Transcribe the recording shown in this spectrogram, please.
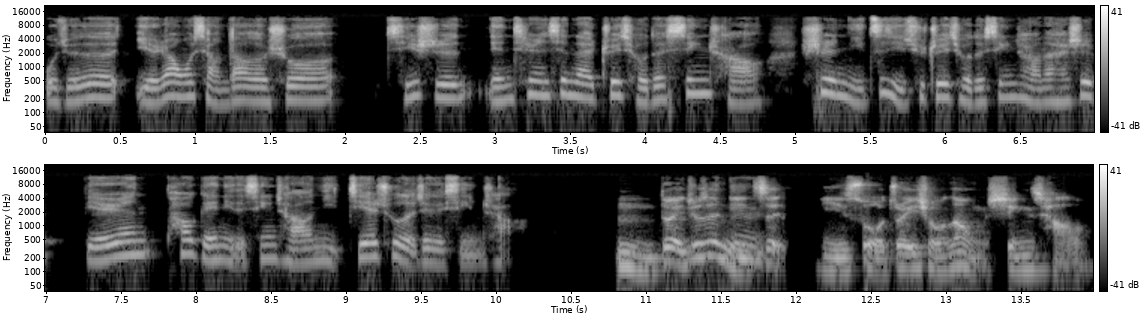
我觉得也让我想到了，说其实年轻人现在追求的新潮，是你自己去追求的新潮呢，还是别人抛给你的新潮，你接触的这个新潮？嗯，对，就是你这你所追求那种新潮，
